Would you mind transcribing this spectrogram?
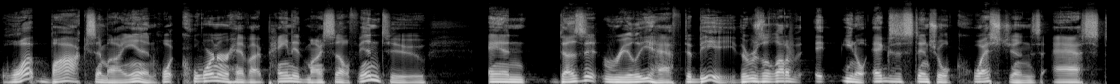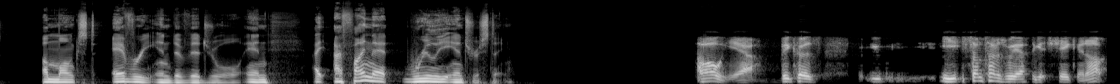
what box am I in? What corner have I painted myself into? And does it really have to be? There was a lot of, eh, you know, existential questions asked amongst every individual. And I, I find that really interesting. Oh, yeah. Because you, you, sometimes we have to get shaken up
